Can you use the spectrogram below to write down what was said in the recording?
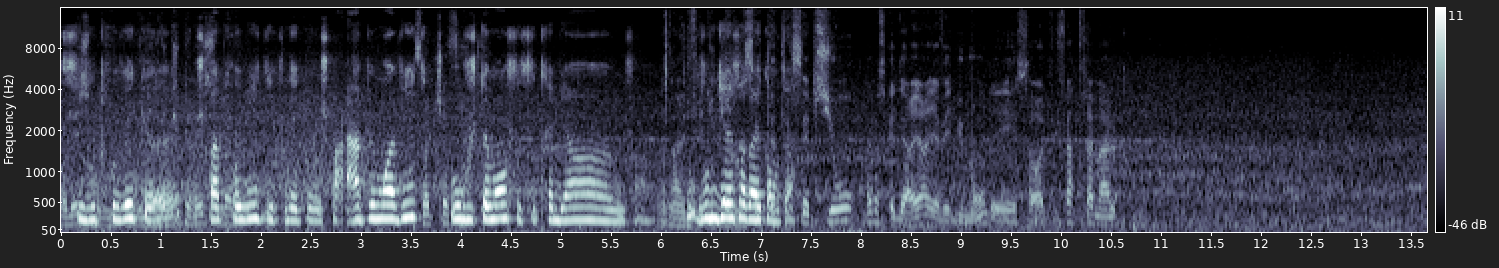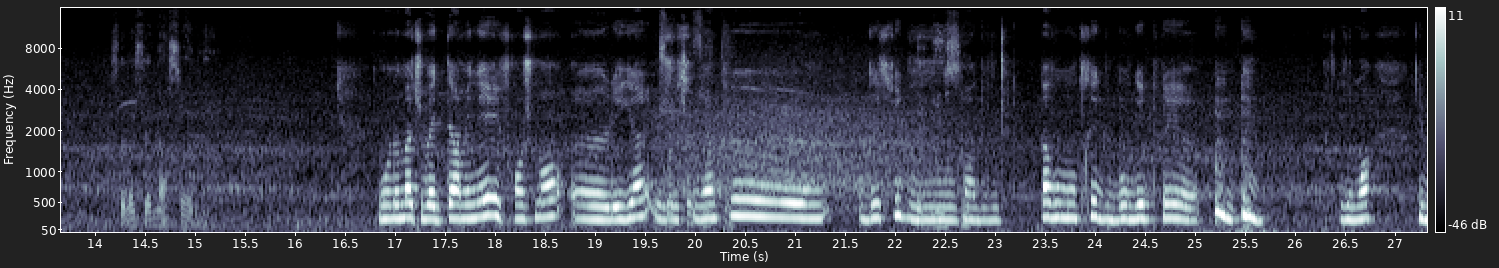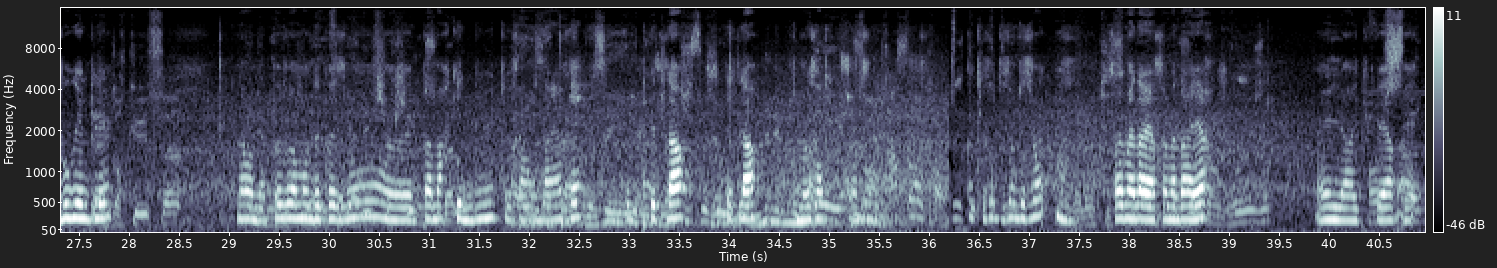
si vous trouvez que je parle trop vite, il faudrait que je parle un peu moins vite. Ou justement, si c'est très bien. ou Enfin, vous me direz ça dans les commentaires. parce que derrière, il y avait du monde et ça aurait pu faire très mal. Sébastien Larsen. Bon, le match va être terminé et franchement, euh, les gars, je suis un peu euh, déçu de vous, enfin, de vous pas vous montrer du beau gameplay. euh, Excusez-moi, du beau gameplay. Là, on n'a pas vraiment d'occasion, euh, pas marqué de but, enfin, on n'a rien fait. Peut-être là, peut-être là. Je me attention, attention, attention. Ça va derrière, ça va derrière. Il la récupère. Allez,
